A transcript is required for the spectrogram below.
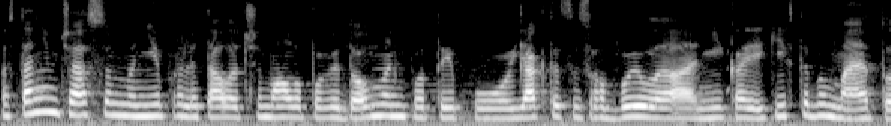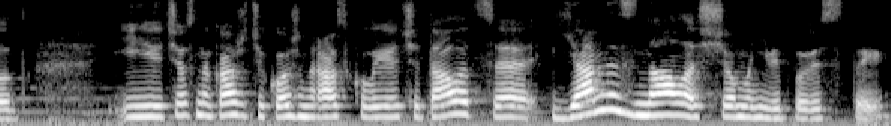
Останнім часом мені прилітало чимало повідомлень по типу, як ти це зробила, Ніка, який в тебе метод. І, чесно кажучи, кожен раз, коли я читала це, я не знала, що мені відповісти.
